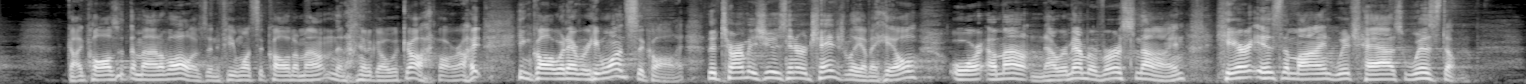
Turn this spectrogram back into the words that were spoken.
God calls it the Mount of Olives, and if He wants to call it a mountain, then I'm going to go with God, all right? He can call it whatever He wants to call it. The term is used interchangeably of a hill or a mountain. Now remember, verse 9 here is the mind which has wisdom.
